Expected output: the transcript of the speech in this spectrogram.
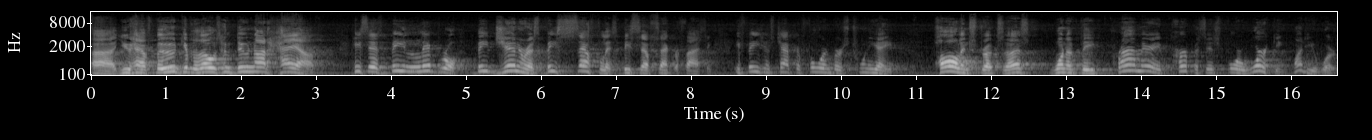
uh, you have food, give to those who do not have. He says, Be liberal, be generous, be selfless, be self sacrificing. Ephesians chapter 4 and verse 28, Paul instructs us one of the primary purposes for working. Why do you work?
